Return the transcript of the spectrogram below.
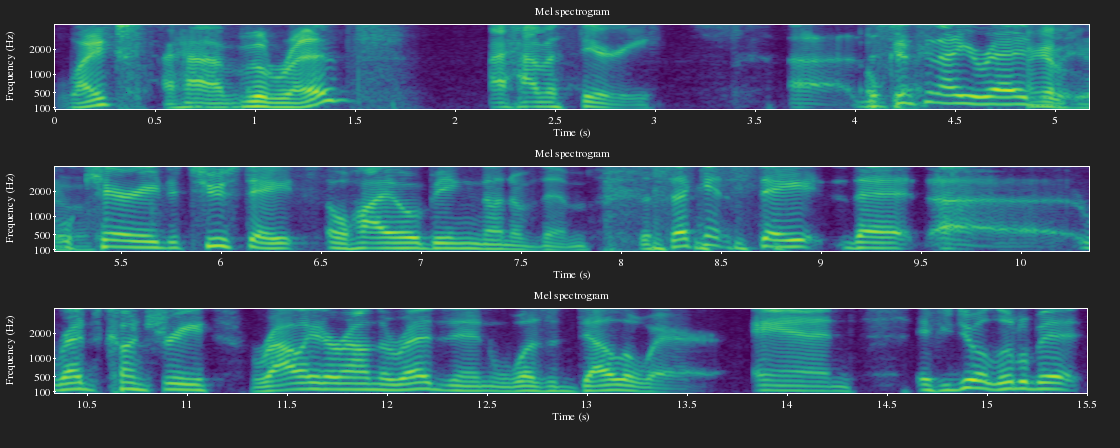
likes I have the Reds. I have a theory. Uh, the Okay. Cincinnati Reds gotta hear this. carried two states, Ohio being none of them. The second state that uh, Reds country rallied around the Reds in was Delaware. And if you do a little bit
